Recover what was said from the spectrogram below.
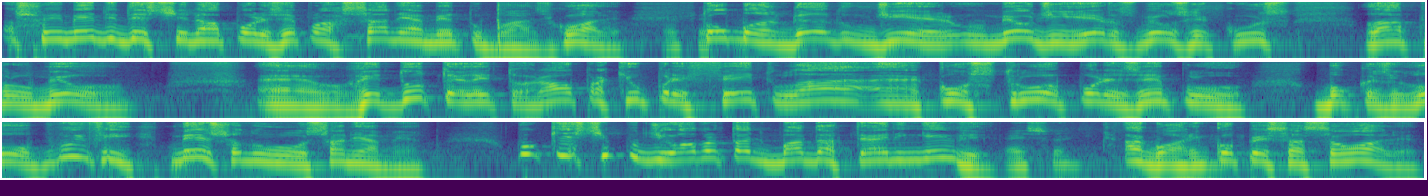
A sua emenda e destinar, por exemplo, a saneamento básico. Olha, estou mandando um dinheiro, o meu dinheiro, os meus recursos lá para o meu é, o reduto eleitoral para que o prefeito lá é, construa, por exemplo, boca de lobo, enfim, mexa no saneamento. Porque esse tipo de obra está debaixo da terra e ninguém vê. É isso aí. Agora, em compensação, olha,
